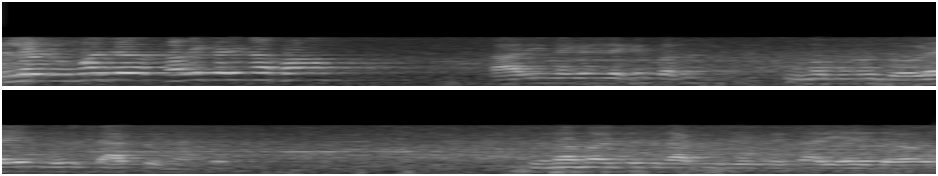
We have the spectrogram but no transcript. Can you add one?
એટલે રૂમ જ ખાલી કરી નાખવાનો સારી નગરી દેખે બધું ચૂનો બૂનો ધોળાય બહુ સાફ કરી નાખે. ચૂનામાં તો રાખવું જોઈએ સારી આવી દવાઓ.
